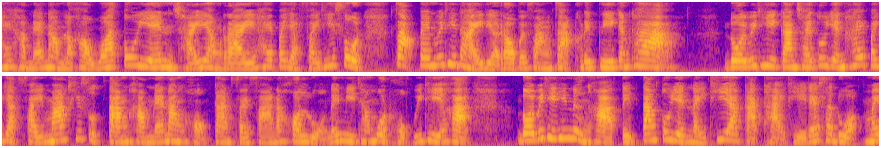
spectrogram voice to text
ให้คำแนะนำแล้วค่ะว่าตู้เย็นใช้อย่างไรให้ประหยัดไฟที่สุด จะเป็นวิธีไหนเดี๋ยวเราไปฟังจากคลิปนี้กันค่ะโดยวิธีการใช้ตู้เย็นให้ประหยัดไฟมากที่สุดตามคำแนะนำของการไฟฟ้านครหลวงได้มีทั้งหมด 6 วิธีค่ะ โดยวิธีที่ 1 ค่ะ ติดตั้งตู้เย็นในที่อากาศถ่ายเทได้สะดวก ไม่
